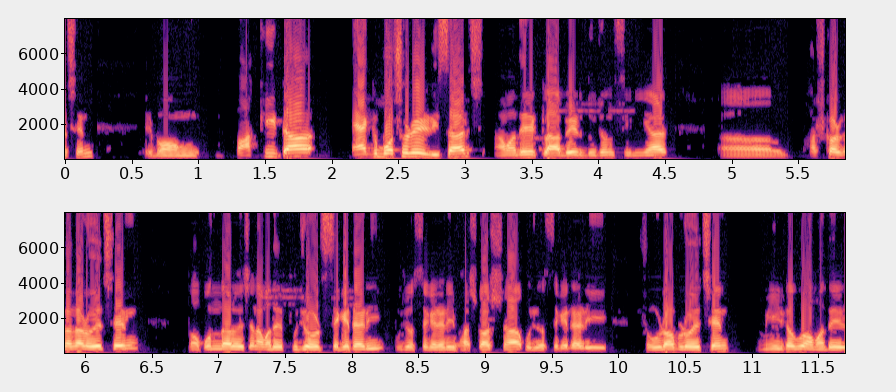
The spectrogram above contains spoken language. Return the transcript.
আছেন এবং বাকিটা এক বছরের রিসার্চ আমাদের ক্লাবের দুজন সিনিয়র ভাস্কর কাকা রয়েছেন তপনদা রয়েছেন আমাদের পুজোর সেক্রেটারি পুজোর সেক্রেটারি ভাস্কর শাহ, পুজোর সেক্রেটারি সৌরভ রয়েছেন মিহির কাকু আমাদের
